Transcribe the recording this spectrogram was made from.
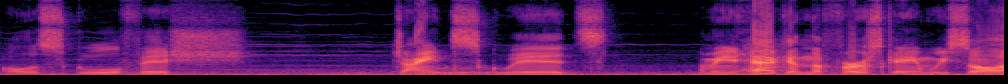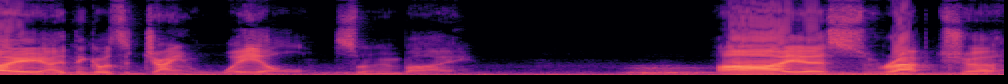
All the school fish, giant squids. I mean, heck, in the first game we saw a, I think it was a giant whale swimming by. Ah, yes, Rapture.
